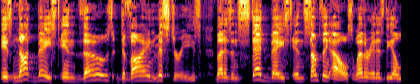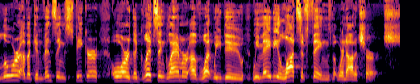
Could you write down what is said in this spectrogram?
is not based in those divine mysteries, but is instead based in something else, whether it is the allure of a convincing speaker or the glitz and glamour of what we do, we may be lots of things, but we're not a church.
